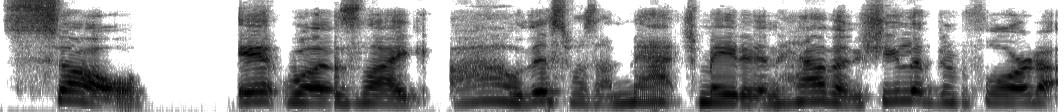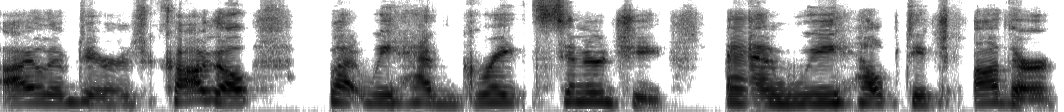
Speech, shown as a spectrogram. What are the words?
So it was like, oh, this was a match made in heaven. She lived in Florida. I lived here in Chicago, but we had great synergy and we helped each other.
